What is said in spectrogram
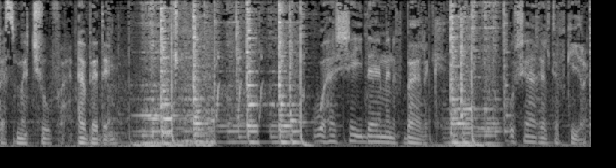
بس ما تشوفه أبدا؟ وهالشيء دائما في بالك وشاغل تفكيرك.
